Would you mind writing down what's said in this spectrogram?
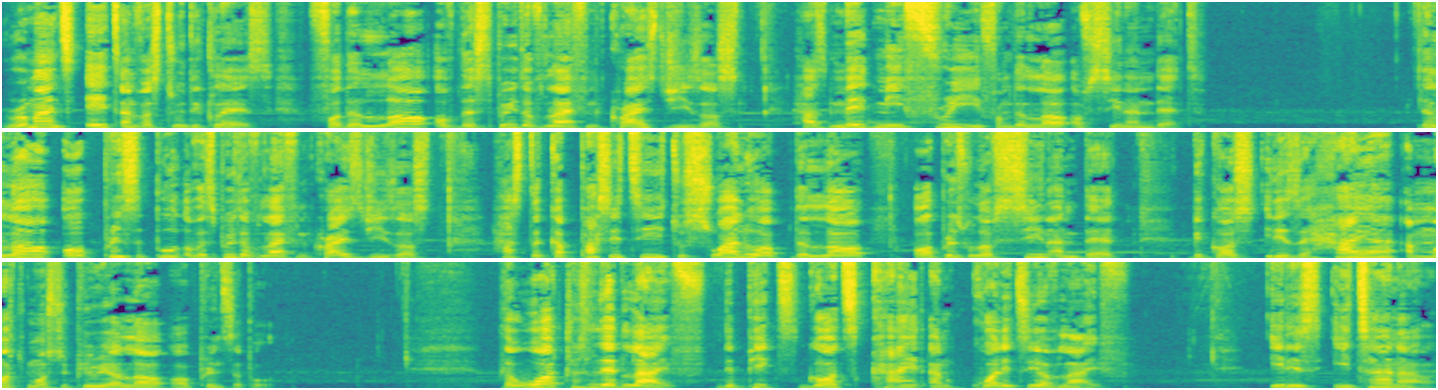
Romans 8 and verse 2 declares, For the law of the Spirit of life in Christ Jesus has made me free from the law of sin and death. The law or principle of the Spirit of life in Christ Jesus has the capacity to swallow up the law or principle of sin and death because it is a higher and much more superior law or principle. The word translated life depicts God's kind and quality of life. It is eternal,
